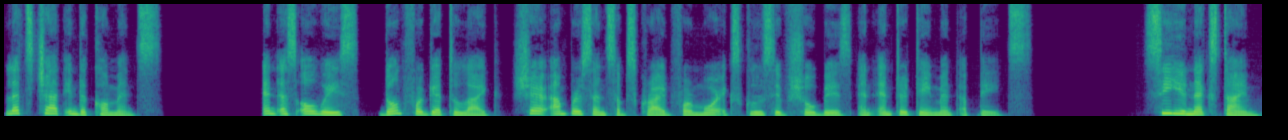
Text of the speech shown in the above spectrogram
Let's chat in the comments. And as always, don't forget to like, share ampersand subscribe for more exclusive showbiz and entertainment updates. See you next time.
